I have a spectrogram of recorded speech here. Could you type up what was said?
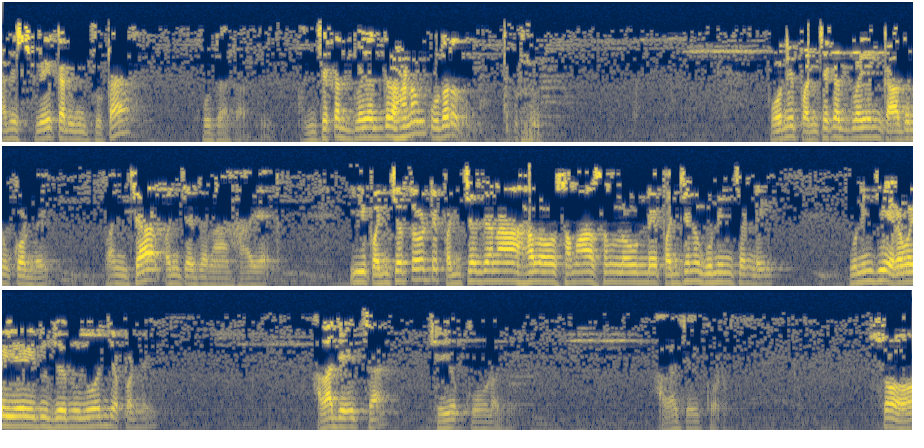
అని స్వీకరించుట కుదరదు పంచకద్వయగ్రహణం కుదరదు. పోనీ పంచకద్వయం కాదనుకోండి. పంచ పంచజనాహాయే. ఈ పంచతోటి పంచజనాహలో సమాసంలో ఉండే పంచను గుణించండి. గుణించి ఇరవై ఐదు జనులు అని చెప్పండి. అలా చేయొచ్చా? చేయకూడదు. అలా చేయకూడదు. సో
